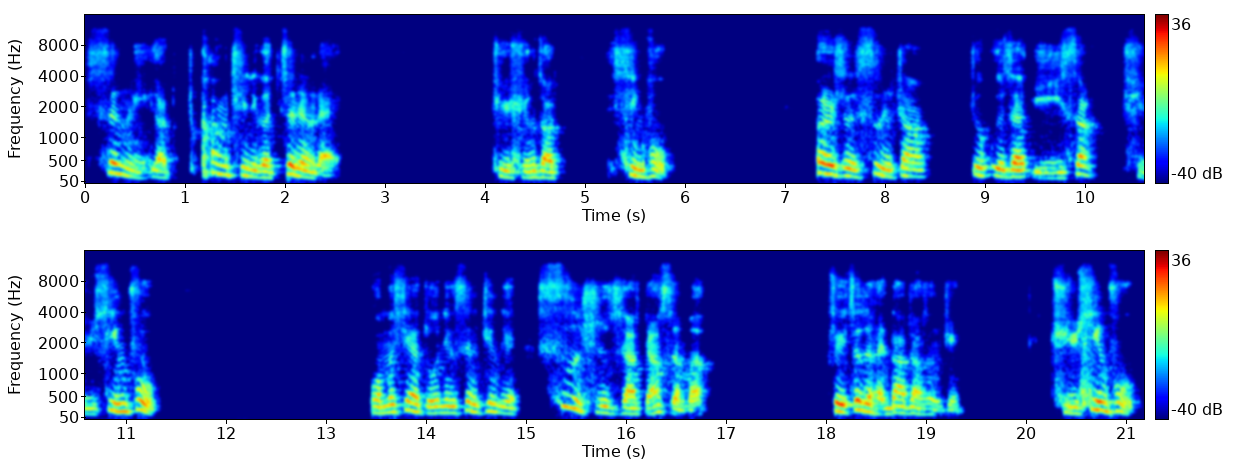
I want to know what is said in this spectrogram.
圣灵要扛起那个责任来，去寻找幸福。二十四章就为在以上娶新妇。我们现在读那个圣经的四十章讲什么？所以这是很大章圣经，娶新妇。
